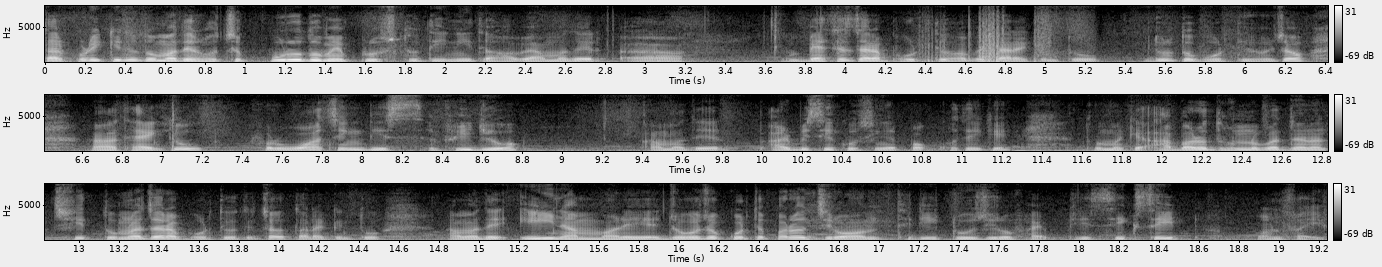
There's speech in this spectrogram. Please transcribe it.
তারপরে কিন্তু তোমাদের হচ্ছে পুরোদমে প্রস্তুতি নিতে হবে। আমাদের ব্যাচে যারা ভর্তি হবে, তারা কিন্তু দ্রুত ভর্তি হয়ে যাও। Thank you for watching this video আমাদের আরবিসি কোচিংয়ের পক্ষ থেকে তোমাকে আবারও ধন্যবাদ জানাচ্ছি। তোমরা যারা ভর্তি হতে চাও, তারা কিন্তু আমাদের এই নাম্বারে যোগাযোগ করতে পারো zero one three two zero five three six eight one five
